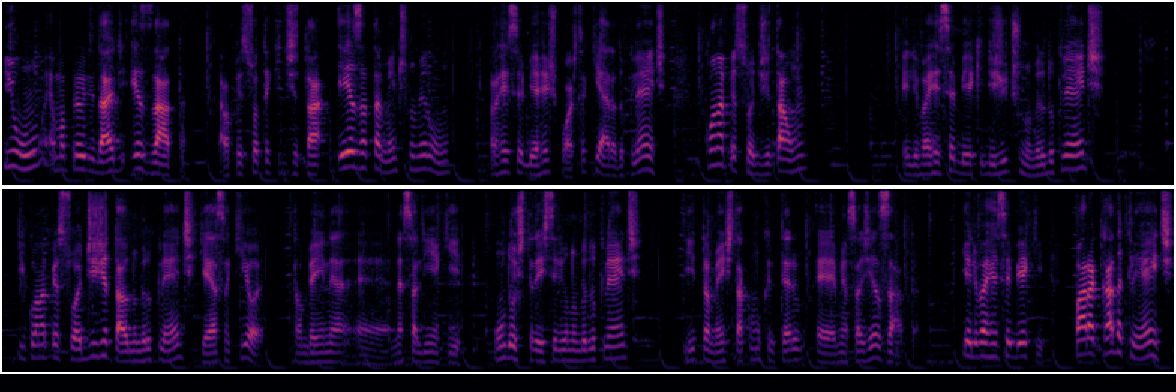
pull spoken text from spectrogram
E o 1 um é uma prioridade exata. A pessoa tem que digitar exatamente o número 1 um para receber a resposta que era do cliente. Quando a pessoa digita 1, ele vai receber aqui, digite o número do cliente. E quando a pessoa digitar o número do cliente, que é essa aqui, ó, também né, é, nessa linha aqui, 1, 2, 3 seria o número do cliente e também está como critério é, mensagem exata. E ele vai receber aqui. Para cada cliente,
